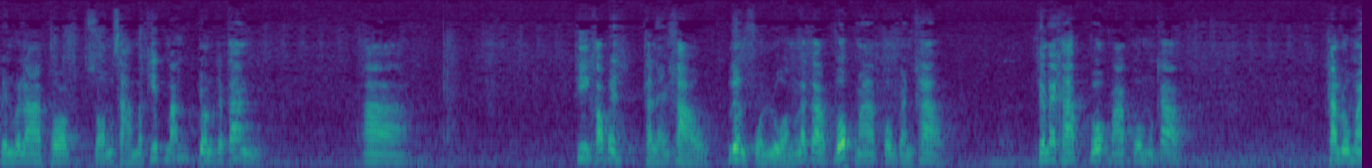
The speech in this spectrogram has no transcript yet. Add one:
เป็นเวลาพอสองสามอาทิตย์มั้งจนกระทั่งอ่า ที่เขาไปแถลงข่าวเรื่องฝนหลวง แล้วก็วกมากรมการข้าวใช่ไหมครับ วกมากรมการข้าวท่านรู้ไหม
